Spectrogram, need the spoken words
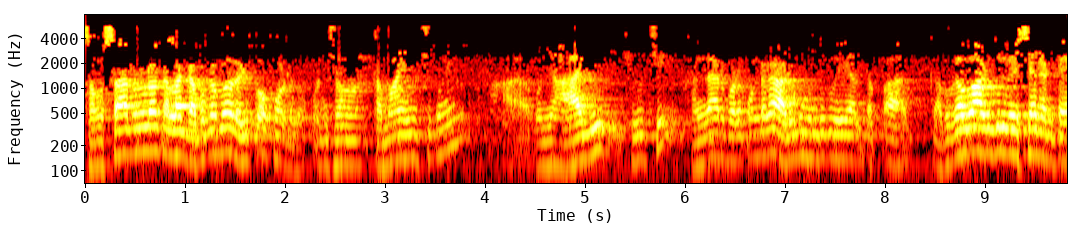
సంసారంలోకి అలా గబగబా వెళ్ళిపోకూడదు. కొంచెం తమాయించుకుని కొంచెం ఆగి చూచి కంగారు పడకుండా అడుగు ముందుకు వేయాలి తప్ప గబగబా అడుగులు వేశారంటే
